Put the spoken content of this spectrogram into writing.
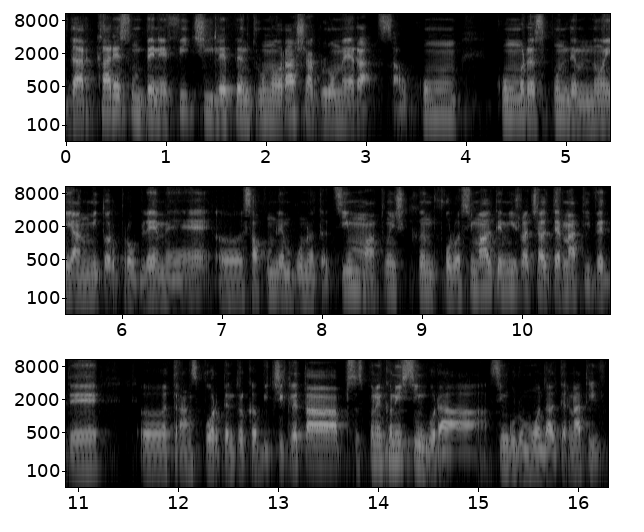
Dar care sunt beneficiile pentru un oraș aglomerat sau cum cum răspundem noi anumitor probleme uh, sau cum le îmbunătățim atunci când folosim alte mijloace alternative de uh, transport, pentru că bicicleta, să spunem că nu e singura, singurul mod alternativ.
